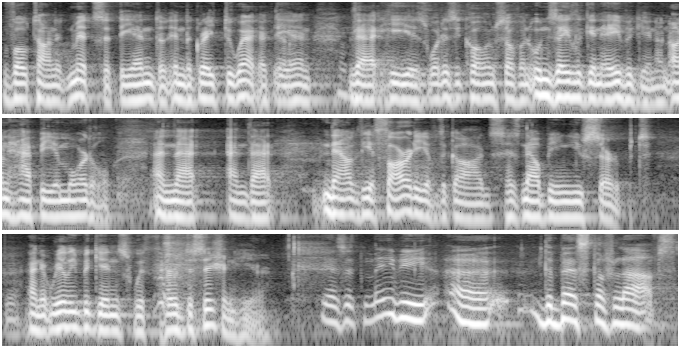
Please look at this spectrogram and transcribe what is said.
Wotan admits at the end, in the great duet at the yeah. end, that he is, what does he call himself, an unseligen ewigen, an unhappy immortal, and that, and that now the authority of the gods has now been usurped. Yeah. And it really begins with her decision here. Yes, it may be uh, the best of loves,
